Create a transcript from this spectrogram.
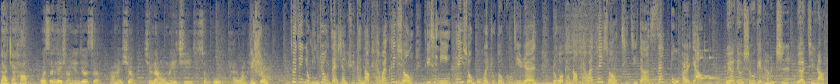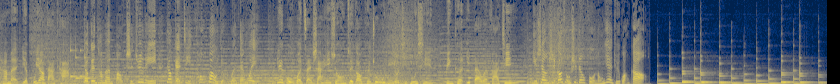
大家好，我是黑熊研究者黄美秀，请让我们一起守护台湾黑熊。最近有民众在山区看到台湾黑熊，提醒您，黑熊不会主动攻击人。如果看到台湾黑熊，请记得三不二要：不要丢食物给他们吃，不要惊扰他们，也不要打卡，要跟他们保持距离，要赶紧通报有关单位。猎捕或宰杀黑熊，最高可处五年有期徒刑，并科一百万罚金。以上是高雄市政府农业局广告。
